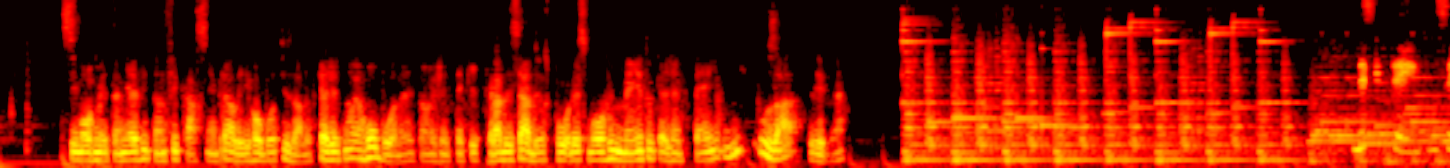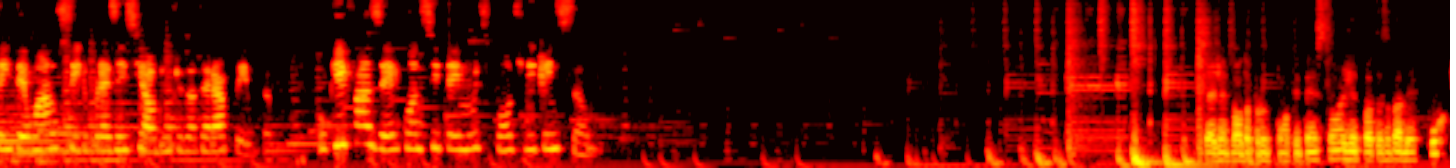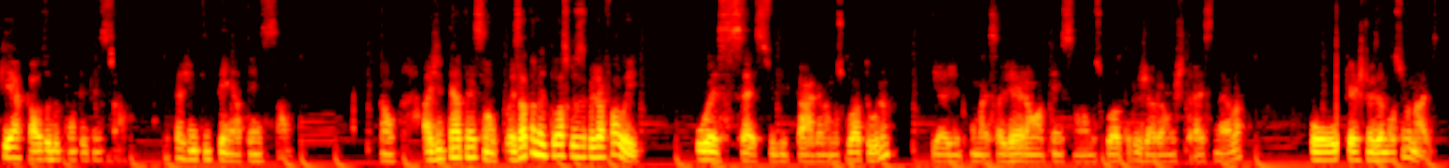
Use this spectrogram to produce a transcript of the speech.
se movimentando e evitando ficar sempre ali robotizado, porque a gente não é robô, né? Então a gente tem que agradecer a Deus por esse movimento que a gente tem e usar ele, né? Tempo sem ter um auxílio presencial de um fisioterapeuta. O que fazer quando se tem muitos pontos de tensão? Se a gente volta para o ponto de tensão, a gente volta saber por que a causa do ponto de tensão. Por que a gente tem a tensão? Então, a gente tem a tensão exatamente pelas coisas que eu já falei. O excesso de carga na musculatura, e a gente começa a gerar uma tensão na musculatura, gerar um estresse nela, ou questões emocionais.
